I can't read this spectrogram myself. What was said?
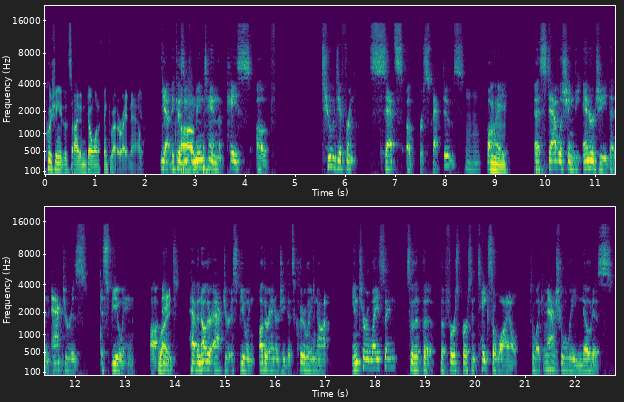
pushing it to the side and don't want to think about it right now Yeah. Yeah, because you can Um, maintain the pace of two different sets of perspectives Mm-hmm. by Mhm. Establishing the energy that an actor is spewing, uh, Right. and have another actor spewing other energy that's clearly not interlacing, so that the the first person takes a while to like Mhm. actually notice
